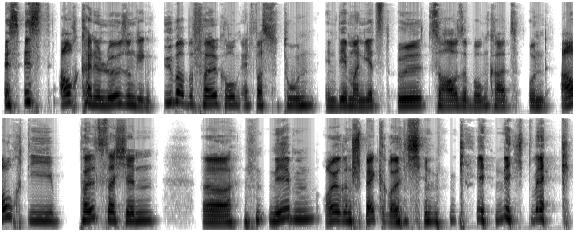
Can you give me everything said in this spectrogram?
es ist auch keine Lösung gegen Überbevölkerung etwas zu tun, indem man jetzt Öl zu Hause bunkert und auch die Pölsterchen äh, neben euren Speckröllchen gehen nicht weg.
